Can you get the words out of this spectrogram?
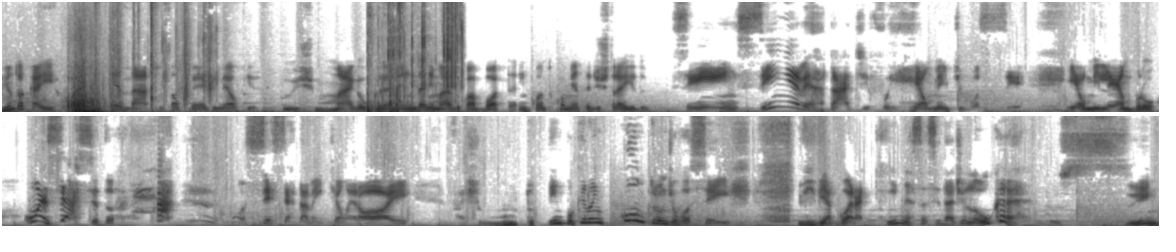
vindo a cair quase em pedaços ao pé de Melkir, que o esmaga o crânio ainda animado com a bota, enquanto comenta distraído. Sim, sim, é verdade. Foi realmente você. Eu me lembro. Um exército! você certamente é um herói. Faz muito tempo que não encontro um de vocês. Vive agora aqui nessa cidade louca? Sim,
